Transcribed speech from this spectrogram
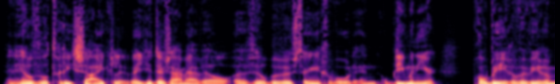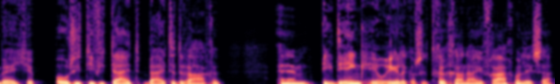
En heel veel te recyclen. Weet je, daar zijn wij wel eh, veel bewuster in geworden. En op die manier proberen we weer een beetje positiviteit bij te dragen. En ik denk heel eerlijk, als ik terugga naar je vraag, Melissa,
